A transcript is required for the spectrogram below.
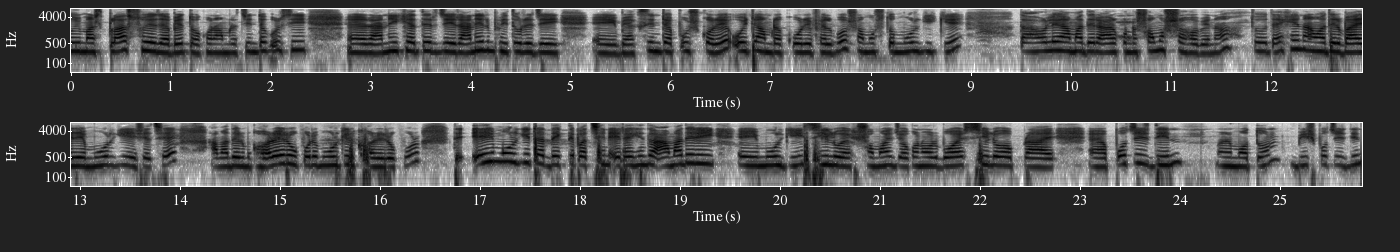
দুই মাস প্লাস হয়ে যাবে, তখন আমরা চিন্তা করছি রানী ক্ষেতের যে, রানের ভিতরে যেই ভ্যাকসিনটা পুশ করে, ওইটা আমরা করে ফেলব সমস্ত মুরগিকে। তাহলে আমাদের আর কোনো সমস্যা হবে না। তো দেখেন আমাদের বাইরে মুরগি এসেছে, আমাদের ঘরের উপরে, মুরগির ঘরের উপর। তো এই মুরগিটা দেখতে পাচ্ছেন, এটা কিন্তু আমাদের এই এই মুরগি ছিল এক সময়, যখন ওর বয়স ছিল প্রায় পঁচিশ দিন মতন, বিশ পঁচিশ দিন,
